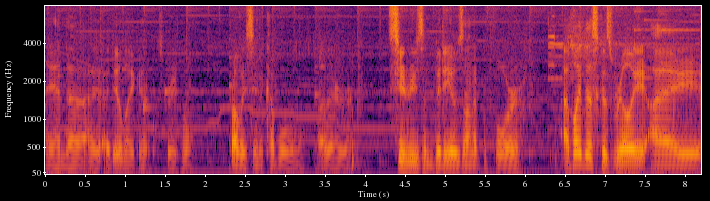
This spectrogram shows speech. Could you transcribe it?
and uh, I, I do like it. It's pretty cool. Probably seen a couple other series and videos on it before. I played this because really I...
